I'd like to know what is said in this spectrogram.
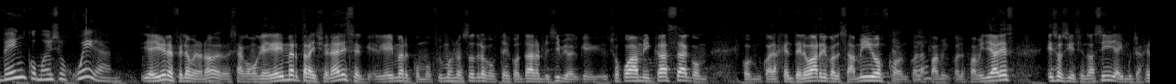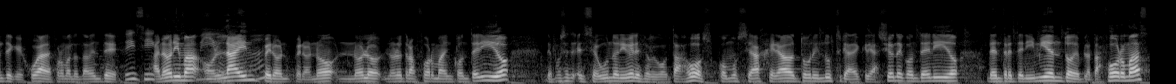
ven cómo ellos juegan. Y ahí viene el fenómeno, ¿no? O sea, como que el gamer tradicional es el, el gamer como fuimos nosotros, que ustedes contaban al principio, el que yo jugaba en mi casa con, con- con la gente del barrio, con los amigos, con, con, la con los familiares. Eso sigue siendo así, hay mucha gente que juega de forma totalmente Sí, sí, anónima, amigos, online, pero, pero no, no, lo, no lo transforma en contenido. Después el segundo nivel es lo que contabas vos, cómo se ha generado toda una industria de creación de contenido, de entretenimiento, de plataformas,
